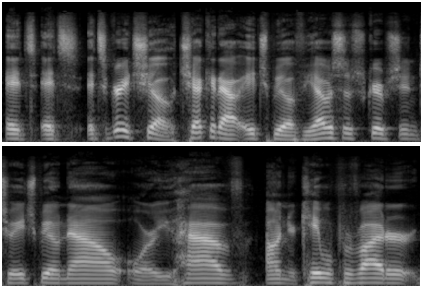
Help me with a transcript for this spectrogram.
it's it's it's a great show. Check it out, HBO. If you have a subscription to HBO Now or you have on your cable provider,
